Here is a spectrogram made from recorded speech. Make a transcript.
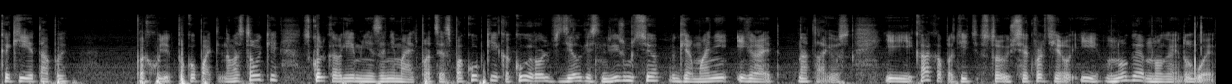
какие этапы проходит покупатель новостройки, сколько времени занимает процесс покупки, какую роль в сделке с недвижимостью в Германии играет нотариус, и как оплатить строящуюся квартиру, и многое-многое другое.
